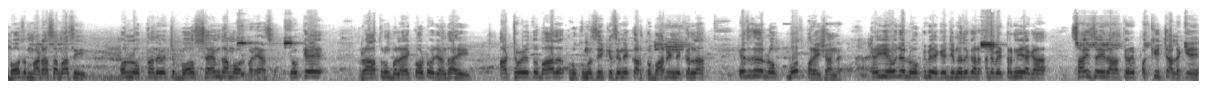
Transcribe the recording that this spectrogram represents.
ਬਹੁਤ ਮਾੜਾ ਸਮਾਂ ਸੀ। ਔਰ ਲੋਕਾਂ ਦੇ ਵਿੱਚ ਬਹੁਤ ਸਹਿਮ ਦਾ ਮਾਹੌਲ ਬਣਿਆ ਸੀ। ਕਿਉਂਕਿ ਰਾਤ ਨੂੰ ਬਲੈਕ ਆਊਟ ਹੋ ਜਾਂਦਾ ਸੀ। 8 ਵਜੇ ਤੋਂ ਬਾਅਦ ਹੁਕਮ ਸੀ ਕਿਸੇ ਨੇ ਘਰ ਤੋਂ ਬਾਹਰ ਨਹੀਂ ਨਿਕਲਣਾ। ਇਸ ਕਰਕੇ ਲੋਕ ਬਹੁਤ ਪਰੇਸ਼ਾਨ ਹੈ ਕਈ ਇਹੋ ਜਿਹੇ ਲੋਕ ਵੀ ਹੈਗੇ ਜਿਨ੍ਹਾਂ ਦੇ ਘਰ ਇਨਵੇਟਰ ਨਹੀਂ ਹੈਗਾ। ਸਾਰੀ ਸਹੀ ਰਾਤ ਕਰੇ ਪੱਖੀ ਝੱਲ ਕੇ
